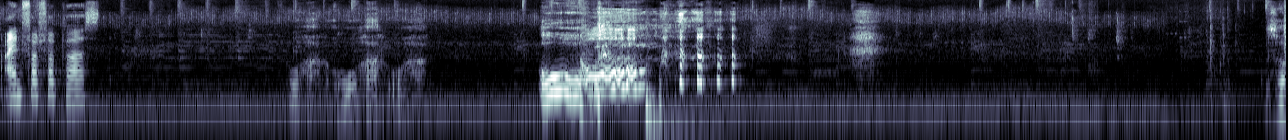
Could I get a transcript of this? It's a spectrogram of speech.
Einfahrt verpasst. Oha, oha, oha. Oh! Oh! So.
